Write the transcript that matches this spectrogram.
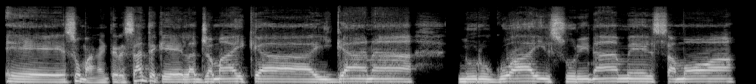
e insomma è interessante che la Giamaica, il Ghana, l'Uruguay, il Suriname, il Samoa,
